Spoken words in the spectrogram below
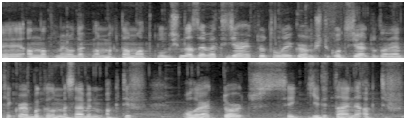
E, anlatmaya odaklanmak daha mantıklı oldu. Şimdi az evvel ticaret rotaları görmüştük. O ticaret rotalarına tekrar bakalım. Mesela benim aktif olarak 4, 7 tane aktif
